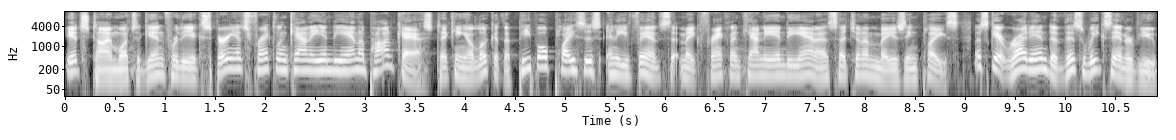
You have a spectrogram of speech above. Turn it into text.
It's time once again for the Experience Franklin County, Indiana podcast, taking a look at the people, places, and events that make Franklin County, Indiana such an amazing place. Let's get right into this week's interview.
